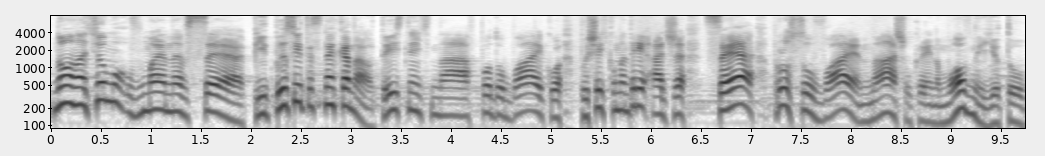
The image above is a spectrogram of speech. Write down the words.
Ну а на цьому в мене все. Підписуйтесь на канал, тисніть на вподобайку, пишіть коментарі, адже це просуває наш україномовний Ютуб.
